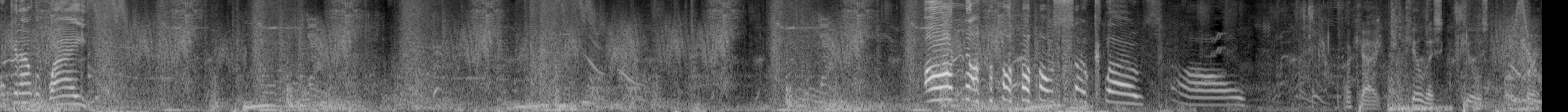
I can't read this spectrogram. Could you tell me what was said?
Oh get out of the way! Oh no! so close! Oh. Okay, kill this, kill this prick.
